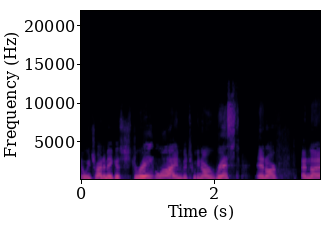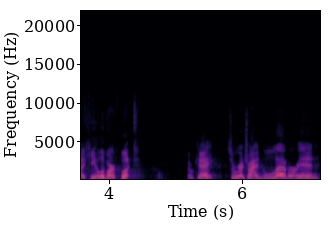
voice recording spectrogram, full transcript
and we try to make a straight line between our wrist and, our, and the heel of our foot. Okay? So we're going to try and lever in,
